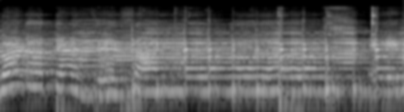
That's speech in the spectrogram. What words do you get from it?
गणत्यांचे सांग एक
